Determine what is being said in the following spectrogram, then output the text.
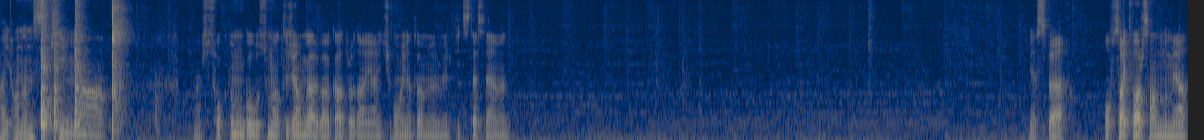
Ay ananı sikeyim ya. Ben soktumun govusunu atacağım galiba kadrodan ya. Hiç oynatamıyorum herif. Hiç de sevmedim. Yes be. Offside var sandım ya.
